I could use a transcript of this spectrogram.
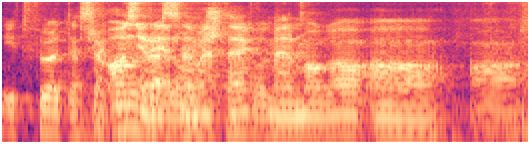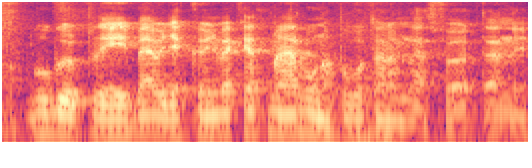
itt fölteszek Annyira szemetek, mert maga a, a Google Play-be ugye könyveket már hónapok óta nem lehet föltenni.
